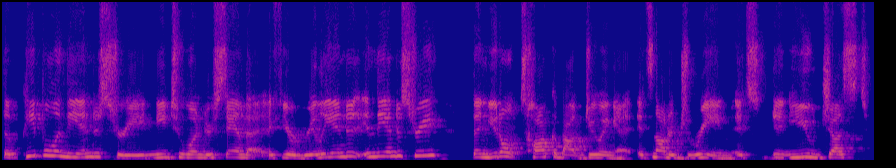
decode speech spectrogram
the people in the industry need to understand that if you're really in, in the industry, then you don't talk about doing it. It's not a dream. It's you just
